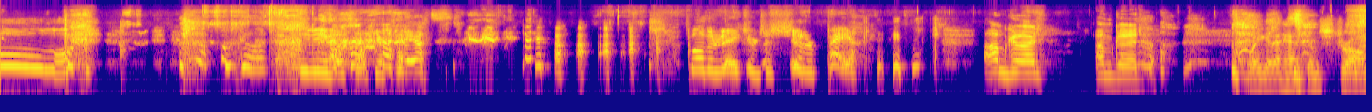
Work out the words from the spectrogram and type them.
Oh, God. You need to check your pants. Mother Nature just shit her pants. I'm good. I'm good. Well, you gotta have some strong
